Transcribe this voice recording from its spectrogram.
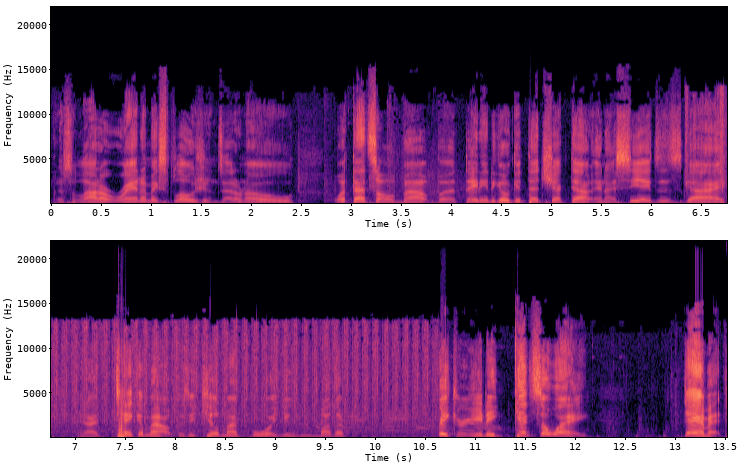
There's a lot of random explosions. I don't know what that's all about, but they need to go get that checked out. And I see this guy, and I take him out because he killed my boy. You mother freaker. And he gets away. Damn it.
